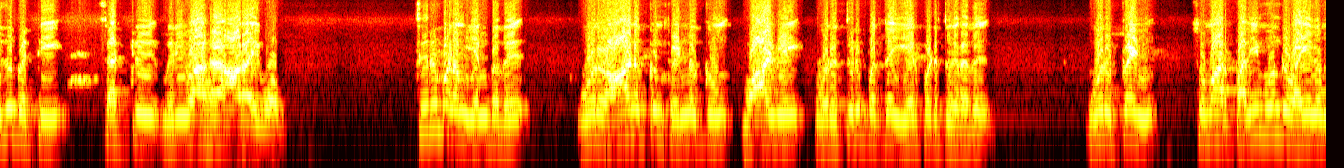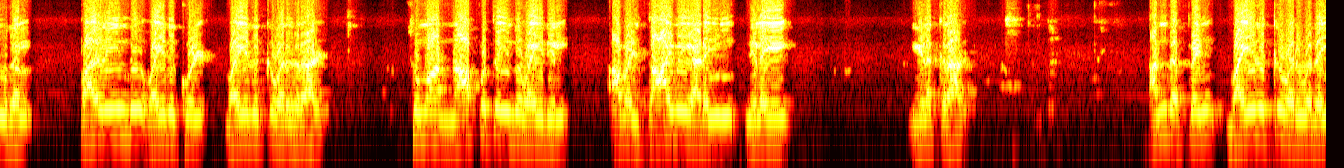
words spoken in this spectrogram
இது பற்றி சற்று விரிவாக ஆராய்வோம். திருமணம் என்பது ஒரு ஆணுக்கும் பெண்ணுக்கும் வாழ்வில் ஒரு திருப்பத்தை ஏற்படுத்துகிறது. ஒரு பெண் சுமார் பதிமூன்று வயது முதல் பதினைந்து வயதுக்குள் வயதுக்கு வருகிறாள். சுமார் நாற்பத்தைந்து வயதில் அவள் தாய்மை அடையும் நிலையை இழக்கிறாள். அந்த பெண் வயதுக்கு வருவதை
